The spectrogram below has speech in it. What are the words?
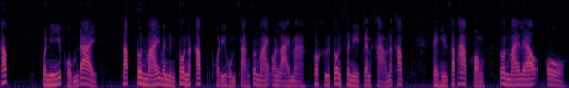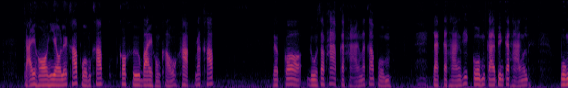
ครับ วันนี้ผมได้ รับต้นไม้มาหนึ่งต้นนะครับ พอดีผมสั่งต้นไม้ออนไลน์มา ก็คือต้นเสน่ห์จันขาวนะครับ แต่เห็นสภาพของต้นไม้แล้ว โอ้ใจห่อเหี่ยวเลยครับ ผมครับ ก็คือใบของเขาหักนะครับ แล้วก็ดูสภาพกระถางนะครับ ผม จากกระถางที่กลมกลายเป็นกระถางวง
